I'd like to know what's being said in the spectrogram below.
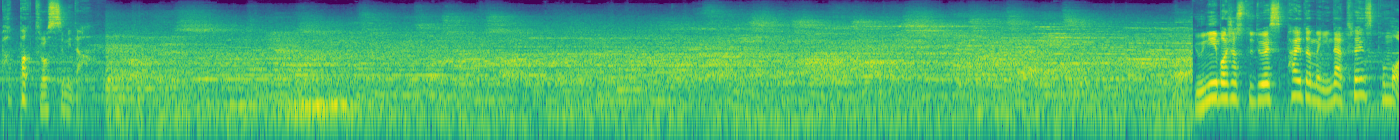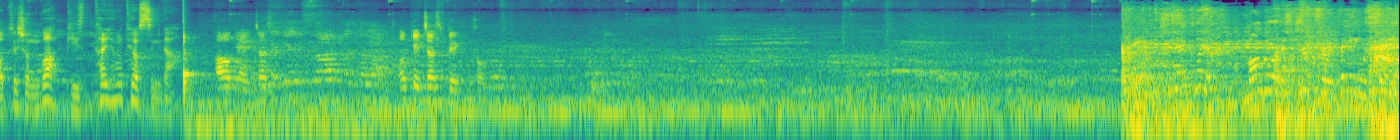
팍팍 들었습니다. 유니버셜 스튜디오의 스파이더맨이나 트랜스포머 어트랙션과 비슷한 형태였습니다. just 오케이, just be Mongol and his troops are invading the city.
